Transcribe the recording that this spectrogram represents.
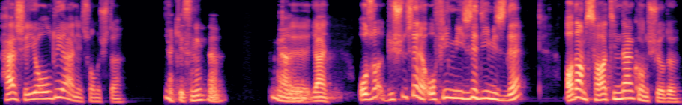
her şeyi oldu yani sonuçta. Ya kesinlikle. Yani yani o düşünsene o filmi izlediğimizde adam saatinden konuşuyordu.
